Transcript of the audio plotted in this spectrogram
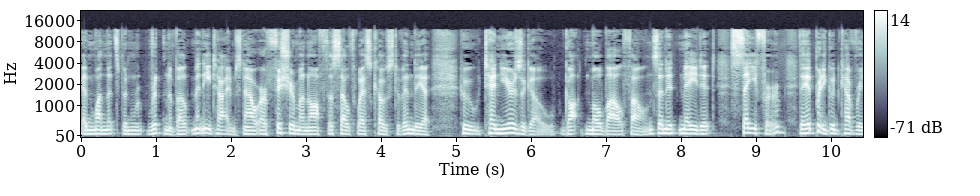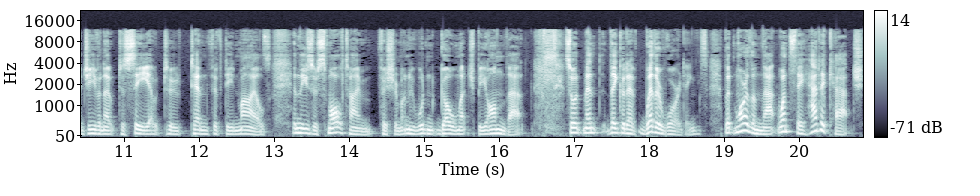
and one that's been written about many times now, are fishermen off the southwest coast of India who 10 years ago got mobile phones, and it made it safer. They had pretty good coverage even out to sea, out to 10, 15 miles. And these are small time fishermen who wouldn't go much beyond that. So it meant they could have weather warnings. But more than that, once they had a catch,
